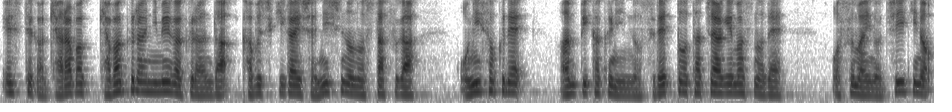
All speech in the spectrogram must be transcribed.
エステかキャラバキャバクラに目がくらんだ株式会社西野のスタッフが鬼速で安否確認のスレッドを立ち上げますので、お住まいの地域の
